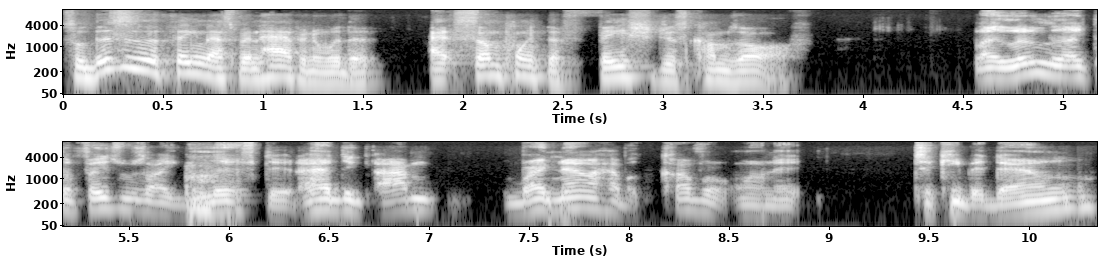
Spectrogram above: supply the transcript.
So this is the thing that's been happening with it. At some point, the face just comes off. Like literally, like the face was like lifted. I had to. I'm right now. I have a cover on it to keep it down,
